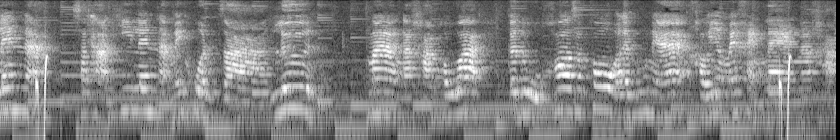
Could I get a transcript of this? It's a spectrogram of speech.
เล่นน่ะ สถานที่เล่นน่ะไม่ควรจะลื่นมากนะคะ เพราะว่ากระดูกข้อสะโพกอะไรพวกนี้เขายังไม่แข็งแรงนะคะ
